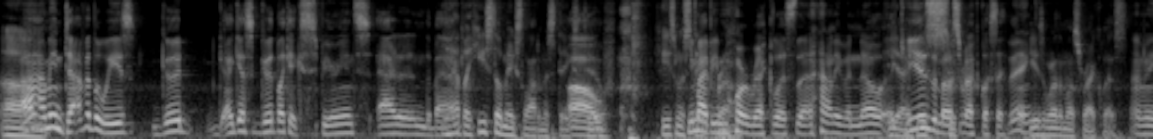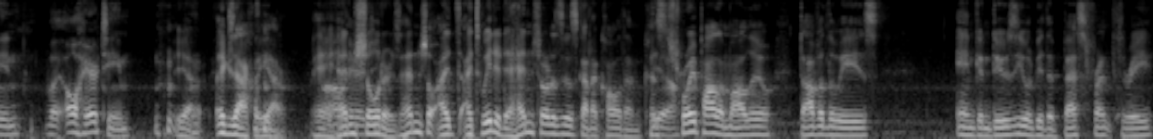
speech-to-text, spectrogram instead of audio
Um, I mean, David Luiz, good. I guess good like experience added in the back. yeah, but he still makes a lot of mistakes oh, too. He's mistake. he might be prone. more reckless than I don't even know. Like, Yeah, he is the most super- reckless, I think. He's one of the most reckless. I mean, but all hair team. Yeah, exactly. Yeah. Hey, head and shoulders. Head and shoulders. I, I tweeted it. Head and shoulders has got to call them because Yeah. Troy Polamalu, David Luiz, and Guendouzi would be the best front three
